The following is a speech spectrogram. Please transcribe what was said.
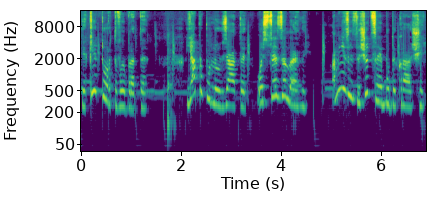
Який торт вибрати? Я пропоную взяти ось цей зелений. А мені здається, що цей буде кращий.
